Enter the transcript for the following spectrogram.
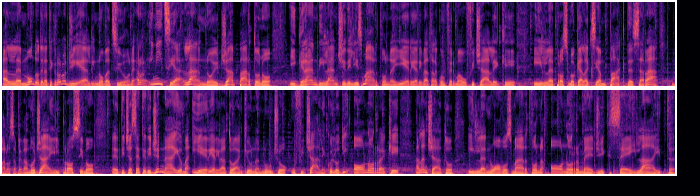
al mondo della tecnologia e all'innovazione. Allora, inizia l'anno e già partono i grandi lanci degli smartphone. Ieri è arrivata la conferma ufficiale che il prossimo Galaxy Unpacked sarà, ma lo sapevamo già, il prossimo 17 di gennaio, ma ieri è arrivato anche un annuncio ufficiale, quello di Honor che ha lanciato il nuovo smartphone Honor Magic 6 Lite.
